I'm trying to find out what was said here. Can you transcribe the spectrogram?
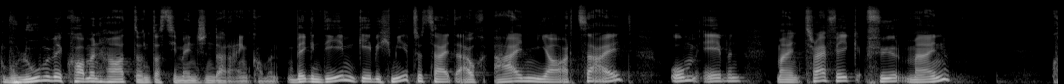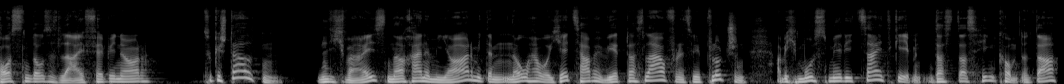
Volumen bekommen hat und dass die Menschen da reinkommen. Wegen dem gebe ich mir zurzeit auch ein Jahr Zeit, um eben mein Traffic für mein kostenloses Live-Webinar zu gestalten. Und ich weiß, nach einem Jahr mit dem Know-how, das ich jetzt habe, wird das laufen, es wird flutschen. Aber ich muss mir die Zeit geben, dass das hinkommt. Und da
